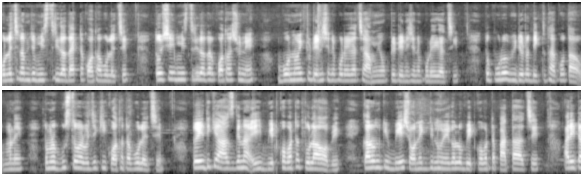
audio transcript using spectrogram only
বলেছিলাম যে মিস্ত্রি দাদা একটা কথা বলেছে। তো সেই মিস্ত্রি দাদার কথা শুনে বোনও একটু টেনশনে পড়ে গেছে, আমিও একটু টেনশনে পড়ে গেছি। তো পুরো ভিডিওটা দেখতে থাকো, তা মানে তোমরা বুঝতে পারবে যে কী কথাটা বলেছে। তো এইদিকে আজকে না এই বেড কভারটা তোলা হবে। কারণ কি বেশ অনেক দিন হয়ে গেল বেড কভারটা পাতা আছে। আর এটা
